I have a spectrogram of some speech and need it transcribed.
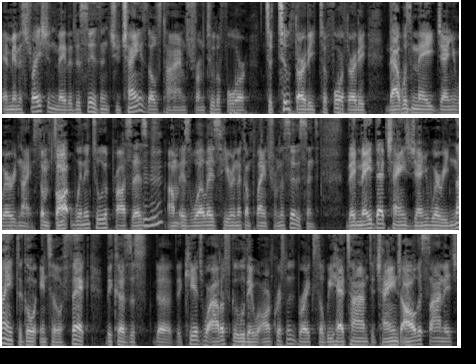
administration made a decision to change those times from two to four to two thirty to four thirty. That was made January 9th. Some thought went into the process, um, as well as hearing the complaints from the citizens. They made that change January 9th to go into effect because the, the the kids were out of school. They were on Christmas break, so we had time to change all the signage,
